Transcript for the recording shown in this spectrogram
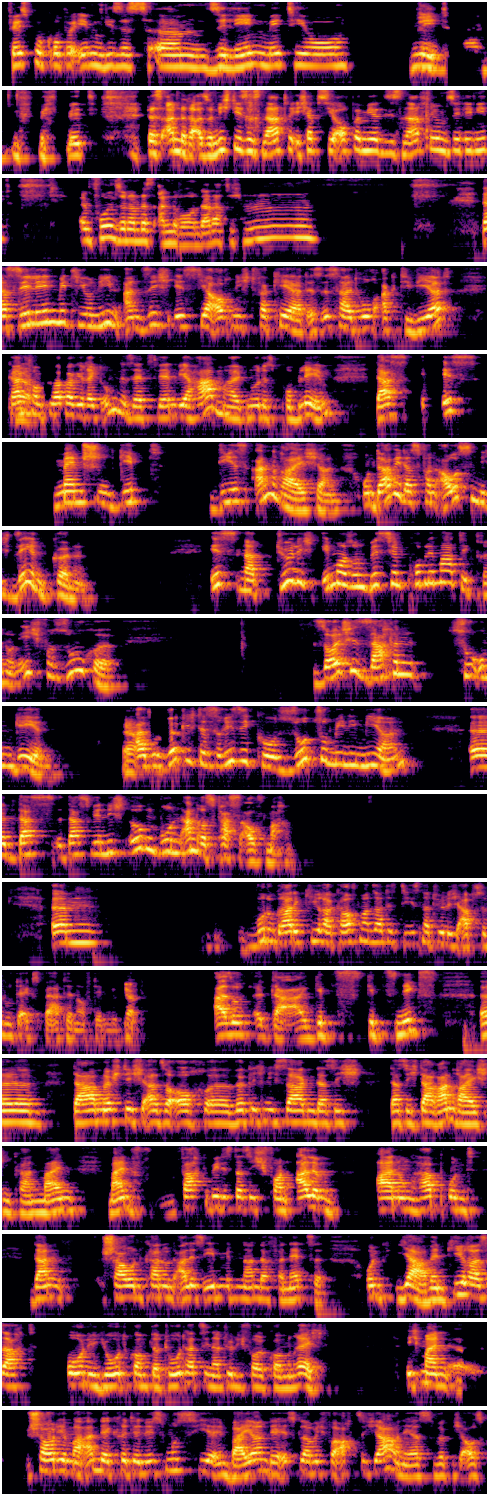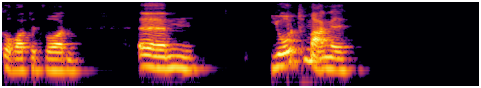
Facebook-Gruppe eben dieses ähm, Selen-Meteorit mit, mit, das andere. Also nicht dieses Natrium, ich habe es hier auch bei mir, dieses Natriumselenit empfohlen, sondern das andere. Und da dachte ich, hm. Das Selenmethionin an sich ist ja auch nicht verkehrt. Es ist halt hoch aktiviert, kann ja. vom Körper direkt umgesetzt werden. Wir haben halt nur das Problem, dass es Menschen gibt, die es anreichern. Und da wir das von außen nicht sehen können, ist natürlich immer so ein bisschen Problematik drin. Und ich versuche, solche Sachen zu umgehen. Ja. Also wirklich das Risiko so zu minimieren, äh, dass, dass wir nicht irgendwo ein anderes Fass aufmachen. Ähm, wo du gerade Kira Kaufmann sagtest, die ist natürlich absolute Expertin auf dem Gebiet. Ja. Also äh, da gibt es nichts. Äh, da möchte ich also auch äh, wirklich nicht sagen, dass ich, dass ich daran reichen kann. Mein, mein Fachgebiet ist, dass ich von allem Ahnung habe und dann schauen kann und alles eben miteinander vernetze. Und ja, wenn Kira sagt, ohne Jod kommt der Tod, hat sie natürlich vollkommen recht. Ich meine, äh, schau dir mal an, der Kretinismus hier in Bayern, der ist, glaube ich, vor 80 Jahren erst wirklich ausgerottet worden. Ähm, Jodmangel.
